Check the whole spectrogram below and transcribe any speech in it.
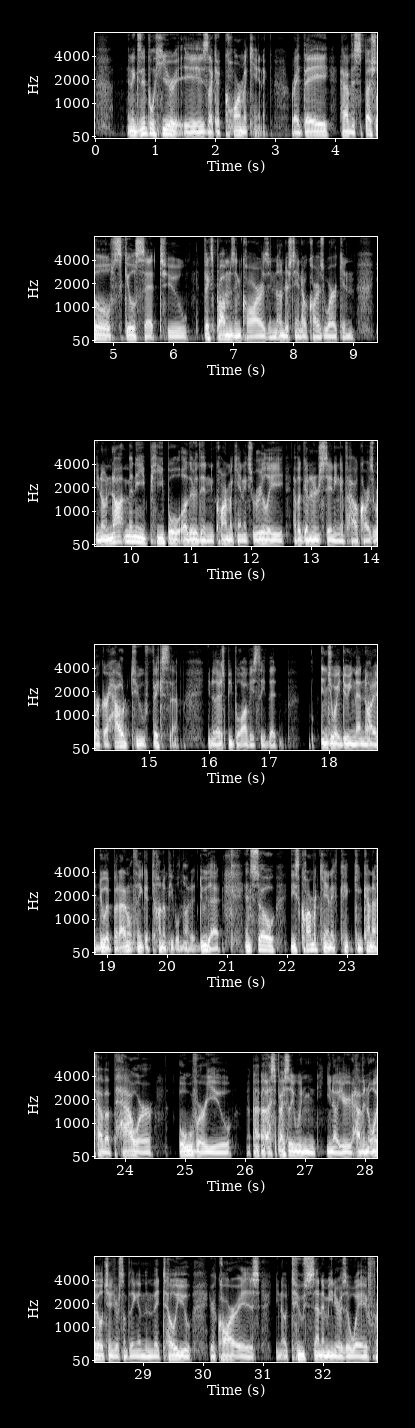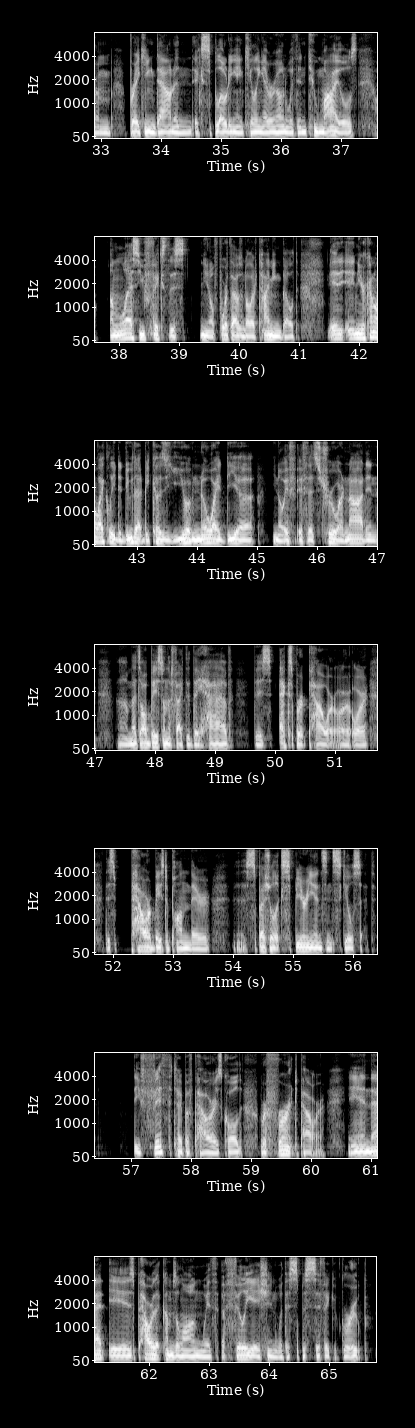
An example here is like a car mechanic, right? They have this special skill set to fix problems in cars and understand how cars work. And, you know, not many people other than car mechanics really have a good understanding of how cars work or how to fix them. You know, there's people obviously that enjoy doing that and know how to do it, but I don't think a ton of people know how to do that. And so these car mechanics can, can kind of have a power over you especially when you know you have an oil change or something and then they tell you your car is you know two centimeters away from breaking down and exploding and killing everyone within two miles unless you fix this you know $4000 timing belt. And you're kind of likely to do that because you have no idea you know if, if that's true or not. And um, that's all based on the fact that they have this expert power or, or this power based upon their uh, special experience and skill set. The fifth type of power is called referent power, and that is power that comes along with affiliation with a specific group.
